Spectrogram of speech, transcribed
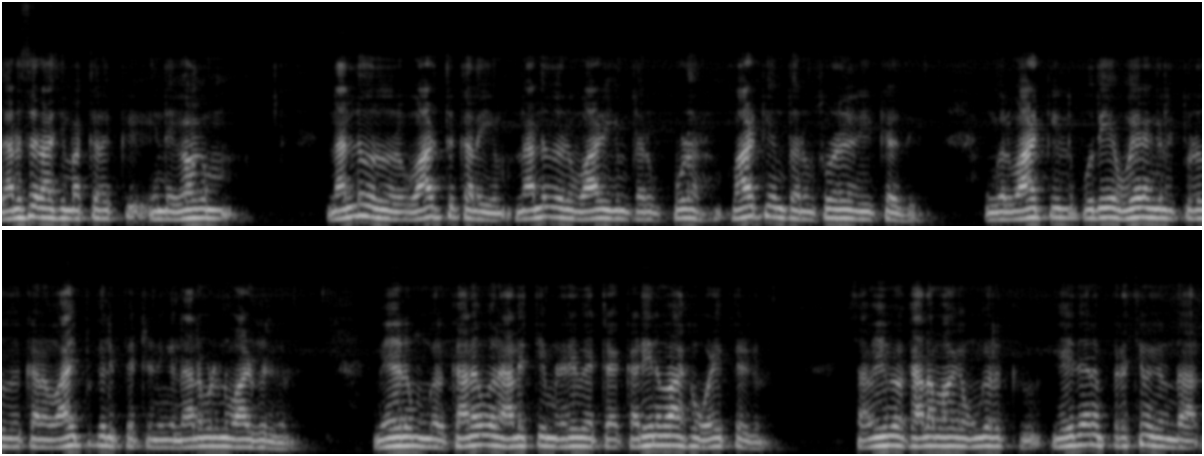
தனுசு ராசி மக்களுக்கு இந்த யோகம் நல்ல ஒரு வாழ்த்துக்களையும் நல்லதொரு வாழ்க்கையும் தரும் கூட வாழ்க்கையும் தரும் சூழலில் இருக்கிறது. உங்கள் வாழ்க்கையில் புதிய உயரங்களை தொடுவதற்கான வாய்ப்புகளை பெற்று நீங்கள் நலமுடன் வாழ்வீர்கள். மேலும் உங்கள் கனவுகள் அனைத்தையும் நிறைவேற்ற கடினமாக உழைப்பீர்கள். சமீப காலமாக உங்களுக்கு ஏதேனும் பிரச்சனை இருந்தால்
